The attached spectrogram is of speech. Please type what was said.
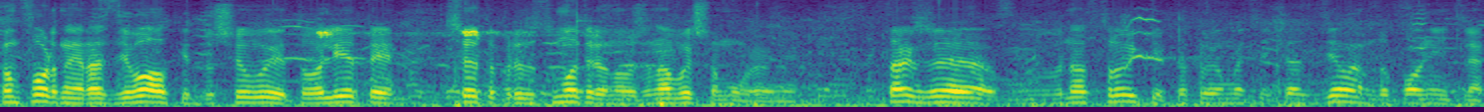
Комфортные раздевалки, душевые, туалеты. Все это предусмотрено уже на высшем уровне. Также в настройке, которую мы сейчас делаем дополнительно,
